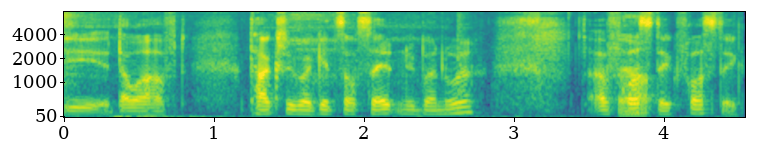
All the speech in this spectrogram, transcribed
die dauerhaft. Tagsüber geht es auch selten über Null. Aber frostig, ja. frostig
